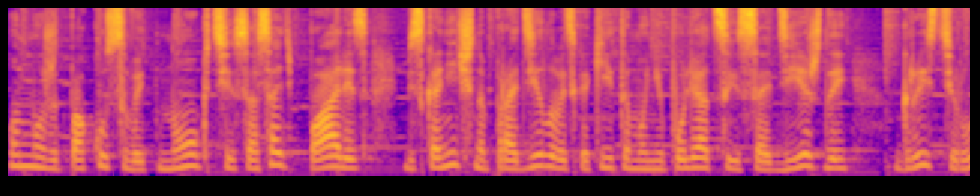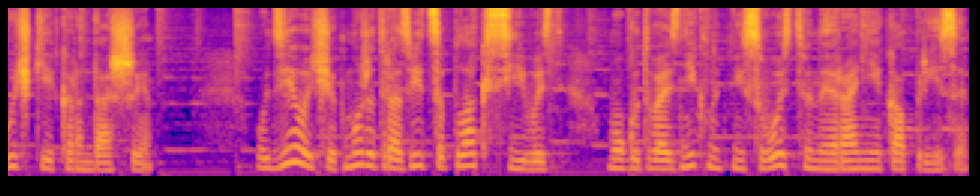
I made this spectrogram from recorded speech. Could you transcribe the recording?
Он может покусывать ногти, сосать палец, бесконечно проделывать какие-то манипуляции с одеждой, грызть ручки и карандаши. У девочек может развиться плаксивость, могут возникнуть несвойственные ранее капризы.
